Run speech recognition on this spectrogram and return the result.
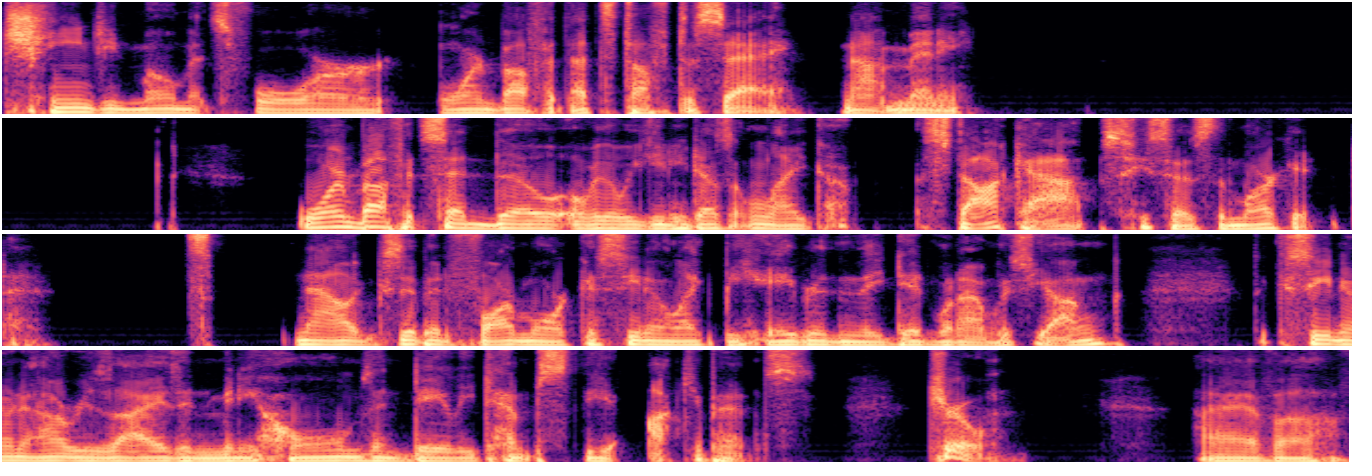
changing moments for Warren Buffett? That's tough to say. Not many. Warren Buffett said, though, over the weekend, he doesn't like stock apps. He says the market now exhibit far more casino like behavior than they did when I was young. The casino now resides in many homes and daily tempts the occupants. True. I have a,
